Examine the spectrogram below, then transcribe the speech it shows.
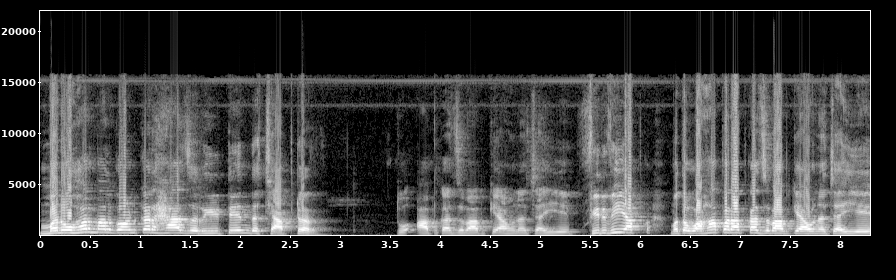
Manohar Malgonkar has written the chapter तो आपका जवाब क्या होना चाहिए? फिर भी आपका मतलब वहाँ पर आपका जवाब क्या होना चाहिए?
